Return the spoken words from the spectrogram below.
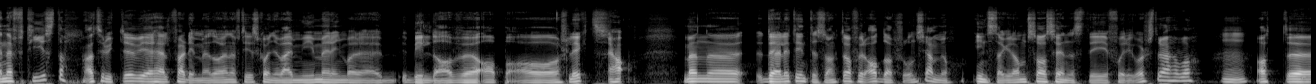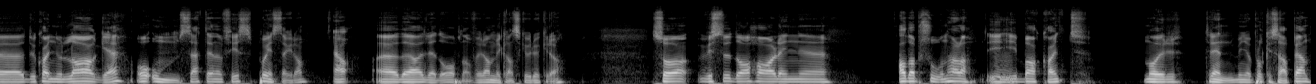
NFTs, da Jeg tror ikke vi er helt ferdig med det. Og NFTs kan jo være mye mer enn bare bilder av uh, aper og slikt. Ja. Men uh, det er litt interessant, da, for adopsjonen kommer jo. Instagram sa senest i forgårs, tror jeg var, at uh, du kan jo lage og omsette NFTs på Instagram. Ja. Eh, Det er allerede åpna for amerikanske brukere. Så hvis du da har den uh, adopsjonen her da, i, i bakkant, når trenden begynner å plukke seg opp igjen,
